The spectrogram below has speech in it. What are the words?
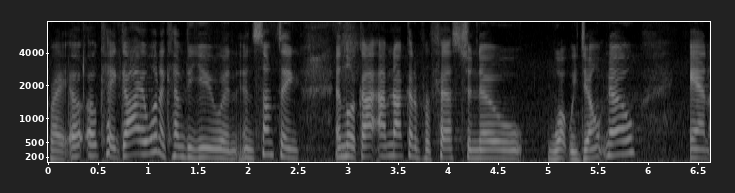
Right. Okay, Guy, I want to come to you and, and something. And look, I, I'm not going to profess to know what we don't know. And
